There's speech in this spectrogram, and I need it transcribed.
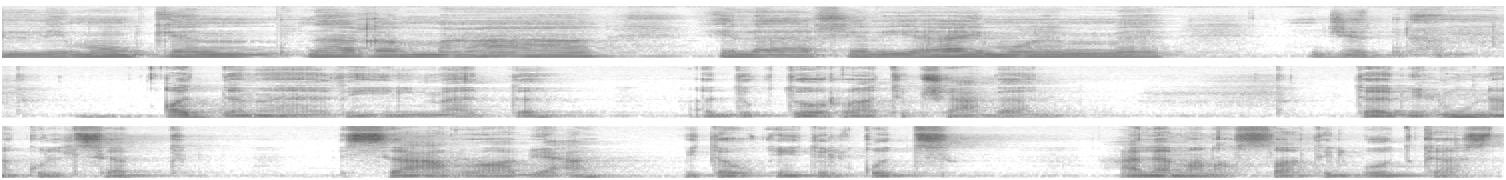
اللي ممكن نتناغم معاها إلى آخره. هاي مهمة جدا. قدم هذه المادة الدكتور راتب شعبان. تابعونا كل سبت الساعة الرابعة بتوقيت القدس على منصات البودكاست.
